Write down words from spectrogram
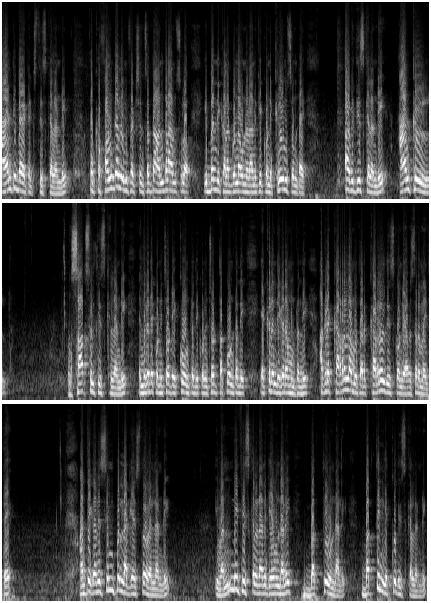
యాంటీబయాటిక్స్ తీసుకెళ్ళండి. ఒక ఫంగల్ ఇన్ఫెక్షన్స్ అంతా అండర్ఆర్మ్స్లో ఇబ్బంది కలగకుండా ఉండడానికి కొన్ని క్రీమ్స్ ఉంటాయి. అవి తీసుకెళ్ళండి. యాంకిల్ సాక్స్లు తీసుకెళ్ళండి. ఎందుకంటే కొన్ని చోట ఎక్కువ ఉంటుంది కొన్ని చోట తక్కువ ఉంటుంది ఎక్కడ దిగడం ఉంటుంది. అక్కడ కర్రలు అమ్ముతారు. కర్రలు తీసుకోండి అవసరమైతే. అంతేకాని సింపుల్ లగేజ్తో వెళ్ళండి. ఇవన్నీ తీసుకెళ్ళడానికి ఏముండాలి? భక్తి ఉండాలి. భక్తిని ఎక్కువ తీసుకెళ్ళండి.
